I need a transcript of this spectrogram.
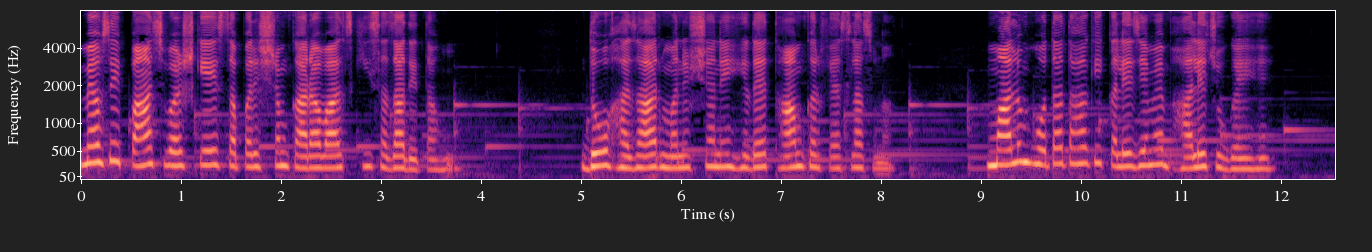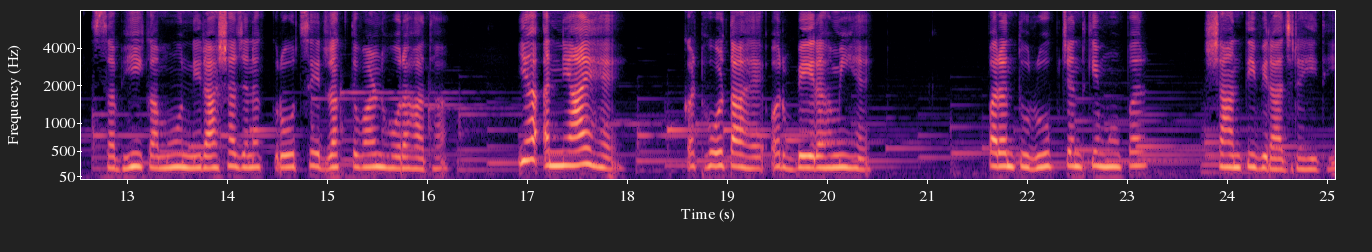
मैं उसे पाँच वर्ष के सपरिश्रम कारावास की सजा देता हूँ। दो हज़ार मनुष्य ने हृदय थाम कर फैसला सुना। मालूम होता था कि कलेजे में भाले चुभ गए हैं। सभी का मुँह निराशाजनक क्रोध से रक्तवर्ण हो रहा था। यह अन्याय है, कठोरता है और बेरहमी है। परंतु रूपचंद के मुँह पर शांति विराज रही थी।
